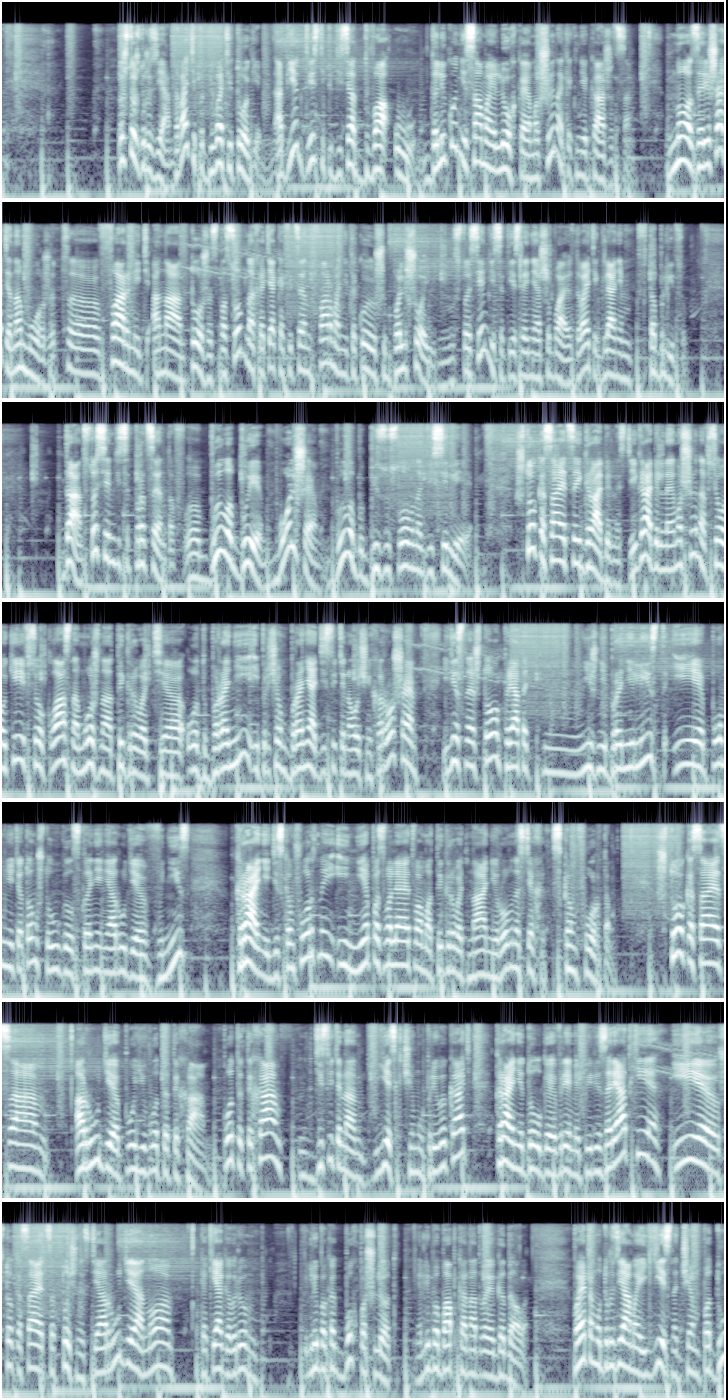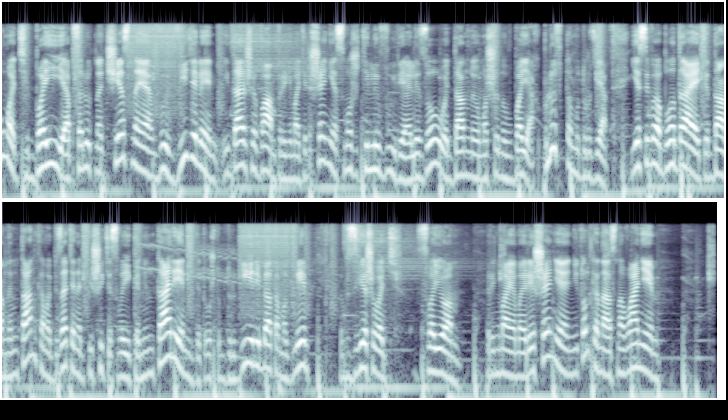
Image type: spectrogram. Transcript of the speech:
Ну что ж, друзья, давайте подбивать итоги. Объект 252У. Далеко не самая легкая машина, как мне кажется. Но зарешать она может. Э, фармить она тоже способна, хотя коэффициент фарма не такой уж и большой. 170, если я не ошибаюсь. Давайте глянем в таблицу. Да, 170%. Э, было бы больше, было бы безусловно веселее. Что касается играбельности. Играбельная машина, все окей, все классно, можно отыгрывать э, от брони, и причем броня действительно очень хорошая. Единственное, что прятать нижний бронелист и помнить о том, что угол склонения орудия вниз крайне дискомфортный и не позволяет вам отыгрывать на неровностях с комфортом. Что касается орудия по его ТТХ. По ТТХ действительно есть к чему привыкать. Крайне долгое время перезарядки. И что касается точности орудия, оно, как я говорю, либо как бог пошлет, либо бабка надвое гадала. Поэтому, друзья мои, есть над чем подумать. Бои абсолютно честные, вы видели. И дальше вам принимать решение, сможете ли вы реализовывать данную машину в боях. Плюс к тому, друзья, если вы обладаете данным танком, обязательно пишите свои комментарии, для того, чтобы другие ребята могли взвешивать свое принимаемое решение не только на основании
